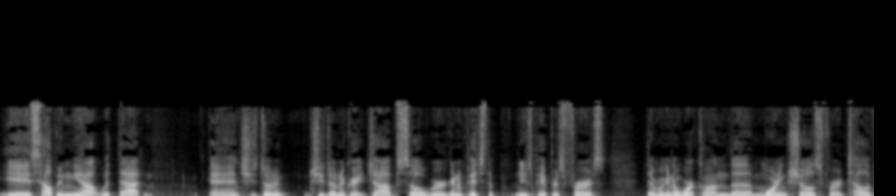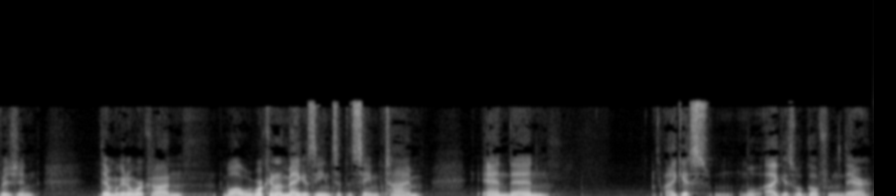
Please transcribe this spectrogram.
is helping me out with that and she's doing a, she's doing a great job. So we're gonna pitch the newspapers first, then we're gonna work on the morning shows for television, then we're gonna work on well, we're working on magazines at the same time, and then I guess we'll, I guess we'll go from there.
